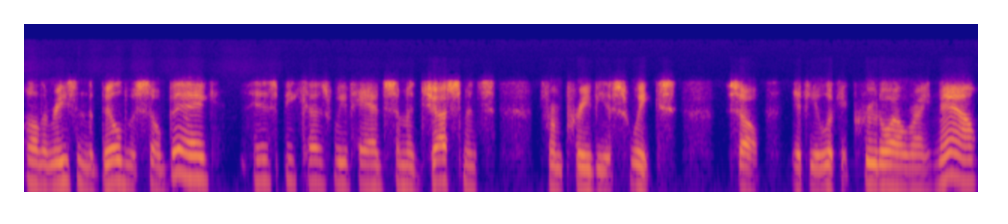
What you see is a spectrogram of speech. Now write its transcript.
well, the reason the build was so big is because we've had some adjustments from previous weeks. So if you look at crude oil right now,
